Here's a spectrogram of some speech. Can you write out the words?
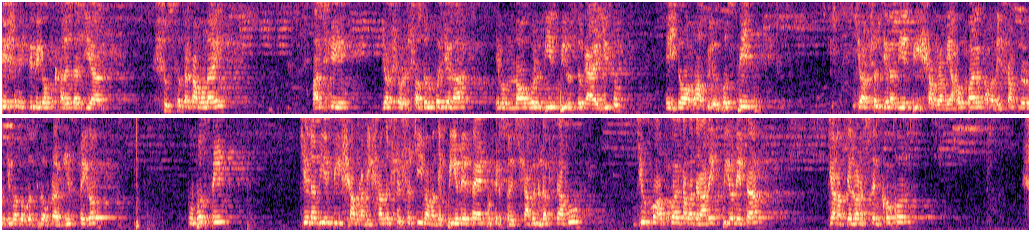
দেশনেত্রী বেগম খালেদা জিয়ার সুস্থতা কামনায় আজকে যশোর সদর উপজেলা এবং নগর বিএনপির উদ্যোগে আয়োজিত এই দোয়া মাহফিলে উপস্থিত যশোর জেলা বিএনপি সংগ্রামী আহ্বায়ক, আমাদের সকলের অভিভাবক নার্গিস বেগম। উপস্থিত জেলা বিএনপি সংগ্রামী সদস্য সচিব, আমাদের প্রিয় নেতা অ্যাডভোকেট সৈয়দ সাবিরুল্লাহ সাবু, যুগ্ম আহ্বায়ক, আমাদের আরেক প্রিয় নেতা, জনাব দেলোয়ার হোসেন খোকন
